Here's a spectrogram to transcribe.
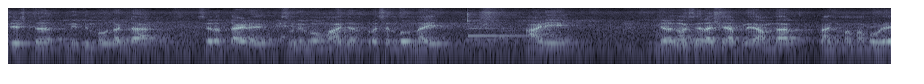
ज्येष्ठ नितीन भाऊ लड्डा शरद तायडे सुनील भाऊ महाजन प्रशांत भाऊ नाईक आणि जळगाव शहराचे आपले आमदार राजूमामा भोळे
